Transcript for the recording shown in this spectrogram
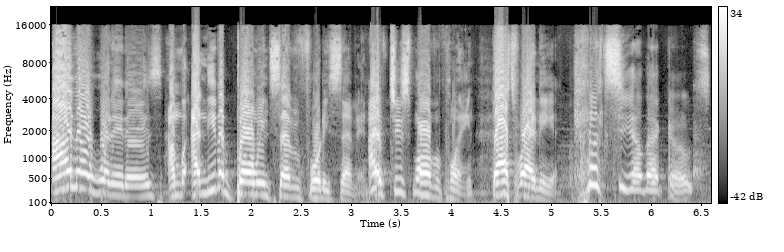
I know what it is. I'm, I need a Boeing 747. I have too small of a plane. That's what I need. Let's see how that goes.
